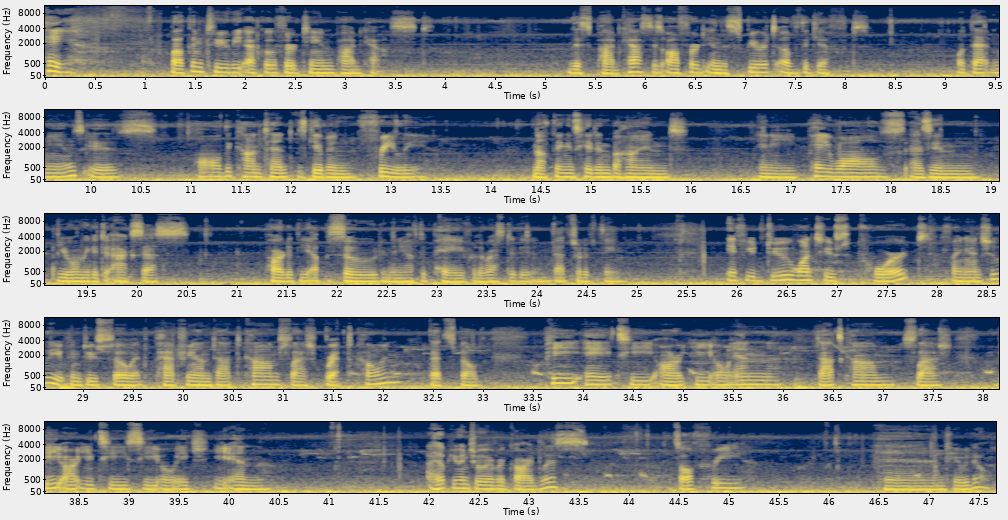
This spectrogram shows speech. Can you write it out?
Hey, welcome to the Echo 13 podcast. This podcast is offered in the spirit of the gift. What that means is all the content is given freely. Nothing is hidden behind any paywalls, as in you only get to access part of the episode and then you have to pay for the rest of it and that sort of thing. If you do want to support financially, you can do so at patreon.com slash Brett Cohen. That's spelled P-A-T-R-E-O-N dot com slash B-R-E-T-C-O-H-E-N. I hope you enjoy regardless. It's all free. And here we go.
